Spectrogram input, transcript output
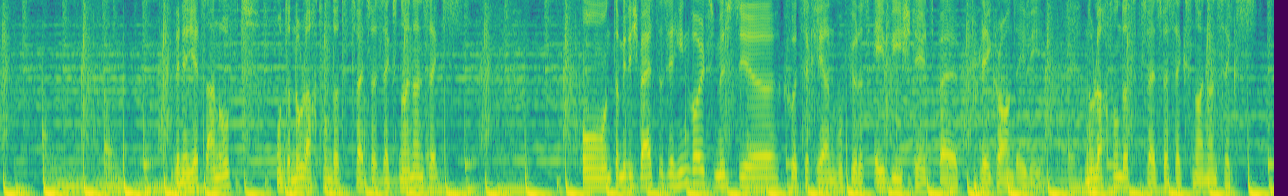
Wenn ihr jetzt anruft unter 0800 226 996 und damit ich weiß, dass ihr hin wollt, müsst ihr kurz erklären, wofür das AV steht bei Playground AV. 0800 226 996.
